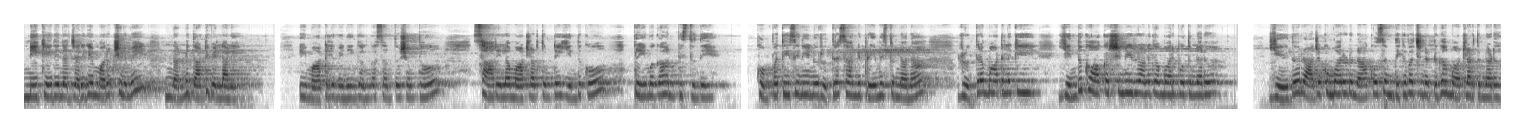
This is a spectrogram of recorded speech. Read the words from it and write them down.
నీకేదైనా జరిగే మరుక్షణమే నన్ను దాటి వెళ్ళాలి. ఈ మాటలు విని గంగ సంతోషంతో సార్ ఇలా మాట్లాడుతుంటే ఎందుకో ప్రేమగా అనిపిస్తుంది. కొంప తీసి నేను రుద్రసాన్ని ప్రేమిస్తున్నానా? రుద్ర మాటలకి ఎందుకు ఆకర్షణీయురాలుగా మారిపోతున్నాను? ఏదో రాజకుమారుడు నా కోసం దిగివచ్చినట్టుగా మాట్లాడుతున్నాడు.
